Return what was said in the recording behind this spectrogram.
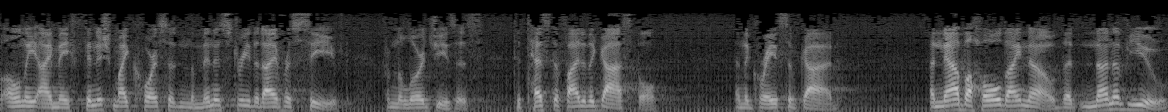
only I may finish my course in the ministry that I have received from the Lord Jesus to testify to the gospel and the grace of God. And now behold, I know that none of you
